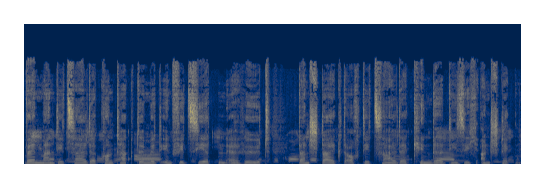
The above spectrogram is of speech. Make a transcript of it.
Wenn man die Zahl der Kontakte mit Infizierten erhöht, dann steigt auch die Zahl der Kinder, die sich anstecken.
